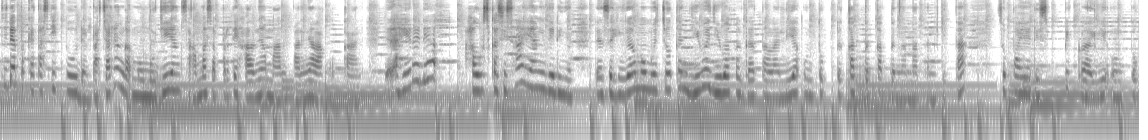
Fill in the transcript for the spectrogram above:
terus dia pakai tas itu dan pacarnya nggak memuji yang sama seperti halnya mantannya lakukan. Dan akhirnya dia haus kasih sayang jadinya. Dan sehingga memunculkan jiwa-jiwa kegatalan dia untuk dekat-dekat dengan mantan kita supaya di speak lagi untuk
